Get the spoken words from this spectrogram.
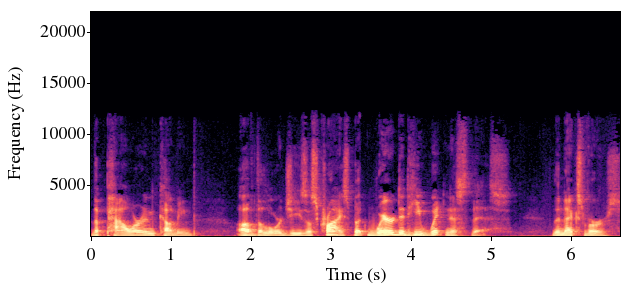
the power and coming of the Lord Jesus Christ. But where did he witness this? The next verse.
